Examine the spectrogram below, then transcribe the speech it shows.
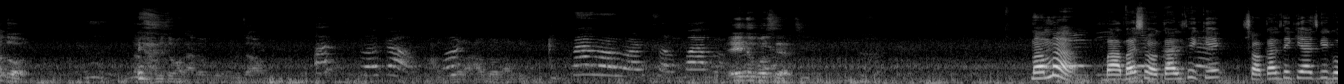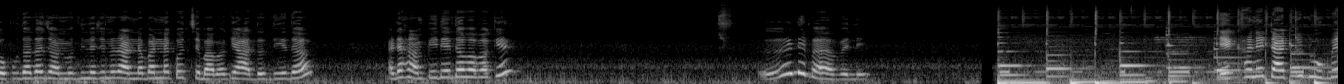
আদর আমি তোমাকে আদর করব যাও আদর আদর আদর এই তো বসে আছি মামা, বাবা সকাল থেকে সকাল থেকে আজকে গোপু দাদা জন্মদিনের জন্য রান্না বান্না করছে। বাবাকে আদর দিয়ে দাও। একটা হাম্পি দিয়ে দাও বাবাকে। ওলে বাবলে এখানে টাট্টু ঢুকবে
